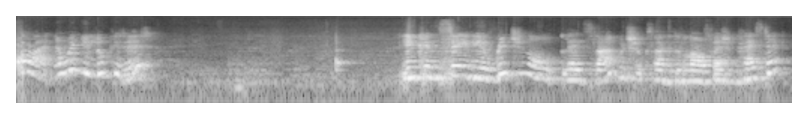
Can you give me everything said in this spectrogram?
Alright, now when you look at it, you can see the original lead slug, which looks like a little old-fashioned haystack,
